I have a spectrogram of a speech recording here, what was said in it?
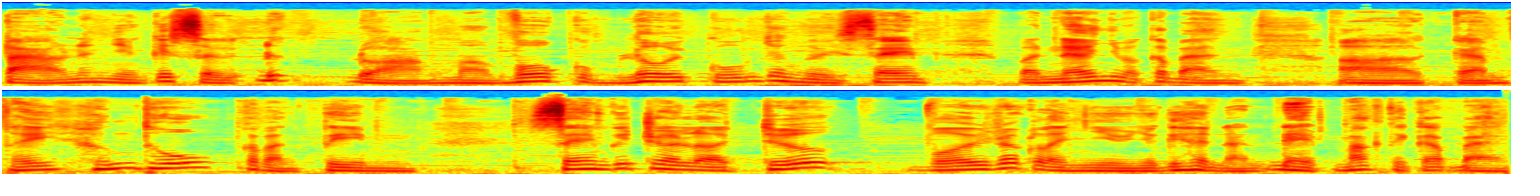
tạo nên những cái sự đứt đoạn mà vô cùng lôi cuốn cho người xem. Và nếu như mà các bạn uh, cảm thấy hứng thú các bạn tìm xem cái trailer trước với rất là nhiều những cái hình ảnh đẹp mắt thì các bạn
